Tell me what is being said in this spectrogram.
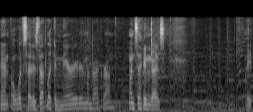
And oh, what's that? Is that like a narrator in the background? One second, guys. Wait.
